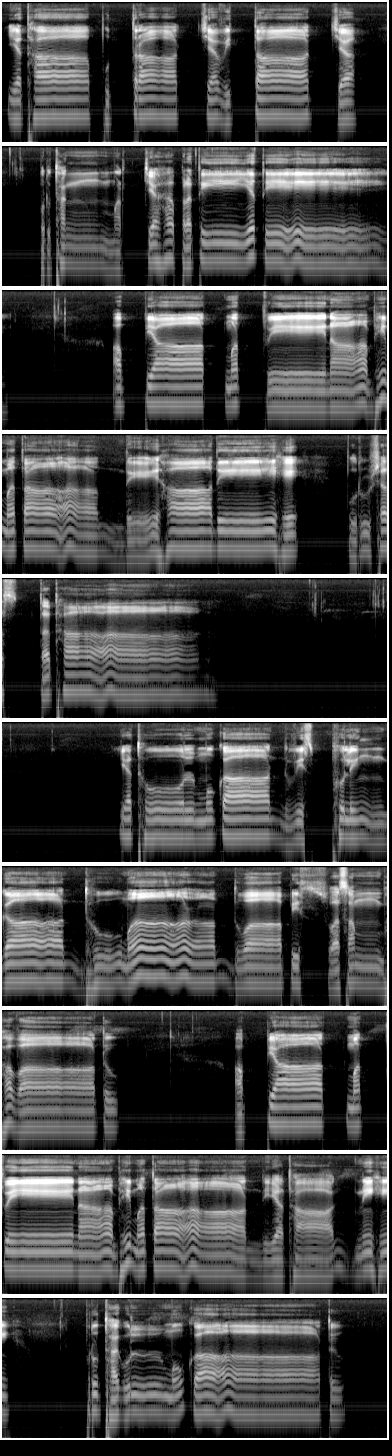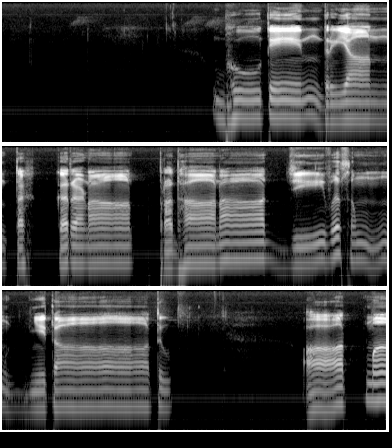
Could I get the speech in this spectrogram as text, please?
यथा पुत्राच्च वित्ताच्च पृथङ् प्रतीयते। अप्यात्मत्वेनाभिमताद्देहादेः पुरुषस्तथा। यथोल्मुकाद्विस्फुलिङ्गाद्धूमात् स्वसम्भवात् अप्यात्मत्वेनाभिमताद्यथाग्निः पृथगुल्मुकात् भूतेन्द्रियान्तःकरणात् प्रधानाज्जीवसंज्ञितात् आत्मा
